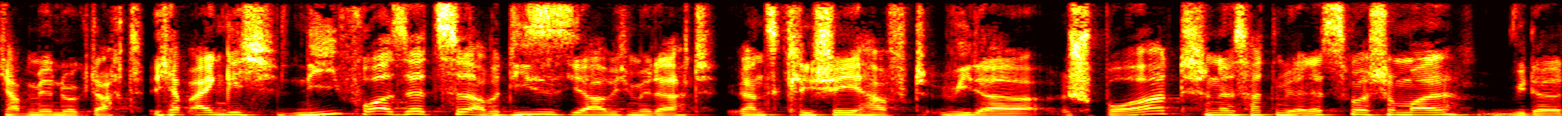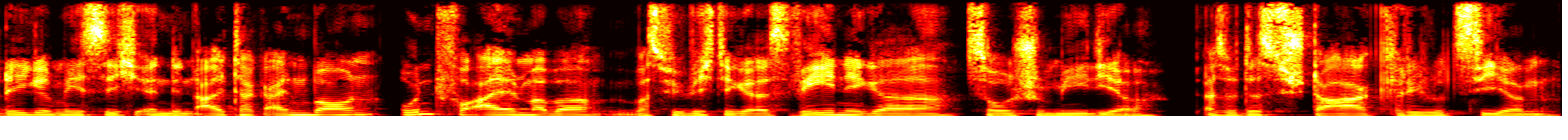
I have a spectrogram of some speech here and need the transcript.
Ich habe mir nur gedacht, ich habe eigentlich nie Vorsätze, aber dieses Jahr habe ich mir gedacht, ganz klischeehaft wieder Sport, das hatten wir letztes Mal schon mal, wieder regelmäßig in den Alltag einbauen und vor allem aber, was viel wichtiger ist, weniger Social Media. Also das stark reduzieren,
